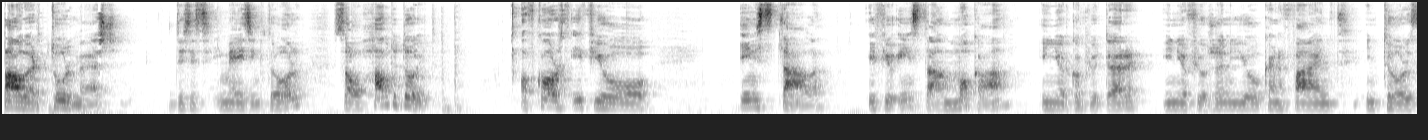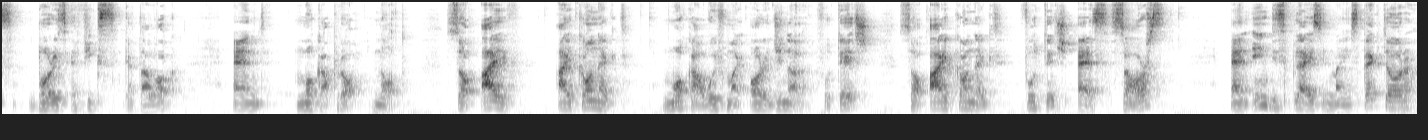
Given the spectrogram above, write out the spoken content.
Power Tool Mesh. This is amazing tool. So how to do it? Of course, if you install if you install Mocha in your computer in your Fusion, you can find in tools Boris FX catalog and Mocha Pro node. So I I connect Mocha with my original footage. So I connect footage as source and in this place in my inspector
